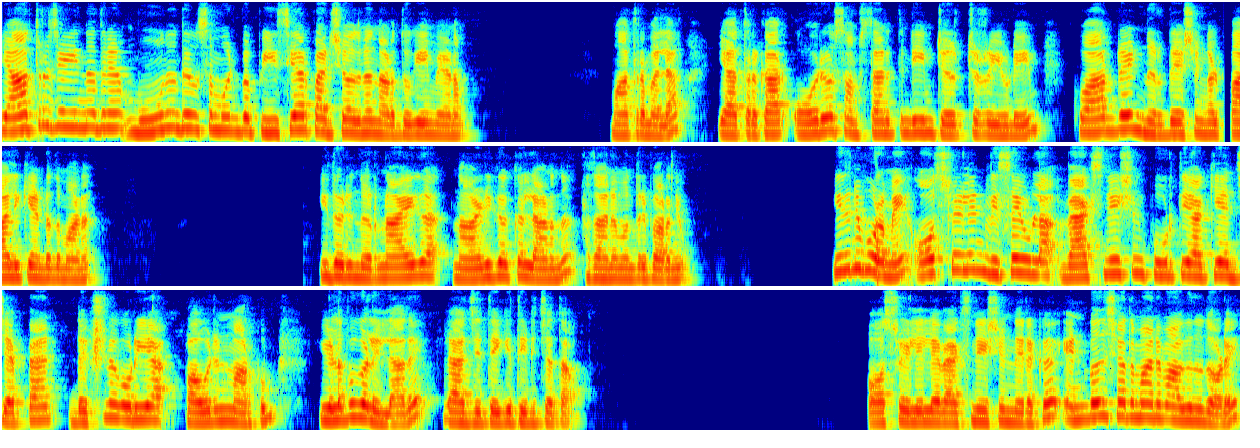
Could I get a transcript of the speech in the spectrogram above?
യാത്ര ചെയ്യുന്നതിന് മൂന്ന് ദിവസം മുൻപ് പി സി ആർ പരിശോധന നടത്തുകയും വേണം. മാത്രമല്ല യാത്രക്കാർ ഓരോ സംസ്ഥാനത്തിന്റെയും ടെറിട്ടറിയുടെയും ക്വാറന്റൈൻ നിർദ്ദേശങ്ങൾ പാലിക്കേണ്ടതുമാണ്. ഇതൊരു നിർണായക നാഴികക്കല്ലാണെന്ന് പ്രധാനമന്ത്രി പറഞ്ഞു. ഇതിനു പുറമെ ഓസ്ട്രേലിയൻ വിസയുള്ള വാക്സിനേഷൻ പൂർത്തിയാക്കിയ ജപ്പാൻ ദക്ഷിണ കൊറിയ പൗരന്മാർക്കും ഇളവുകളില്ലാതെ രാജ്യത്തേക്ക് തിരിച്ചെത്താം. ഓസ്ട്രേലിയയിലെ വാക്സിനേഷൻ നിരക്ക് എൺപത് ശതമാനമാകുന്നതോടെ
